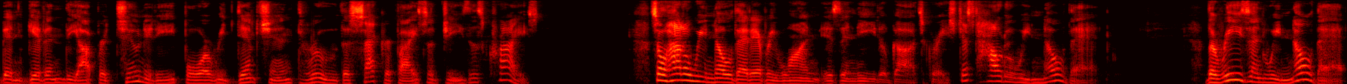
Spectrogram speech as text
been given the opportunity for redemption through the sacrifice of Jesus Christ. So, how do we know that everyone is in need of God's grace? Just how do we know that? The reason we know that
